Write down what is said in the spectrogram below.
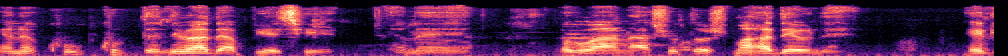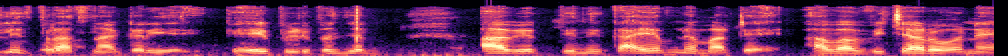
એને ખૂબ ખૂબ ધન્યવાદ આપીએ છીએ અને ભગવાન આશુતોષ મહાદેવને એટલી જ પ્રાર્થના કરીએ કે હે ભીડભંજન આ વ્યક્તિની કાયમને માટે આવા વિચારો અને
